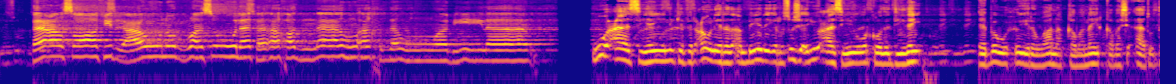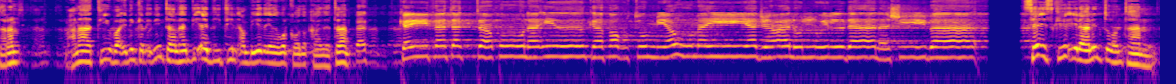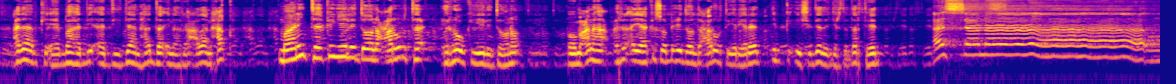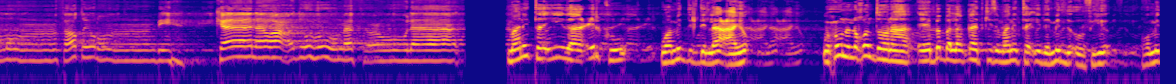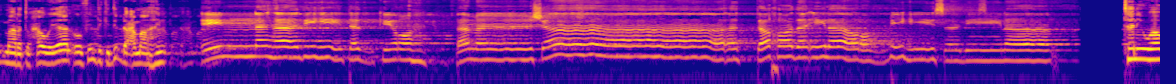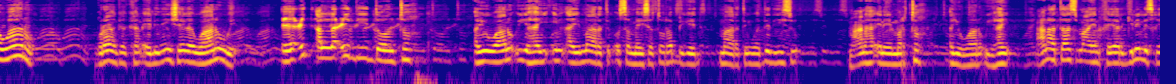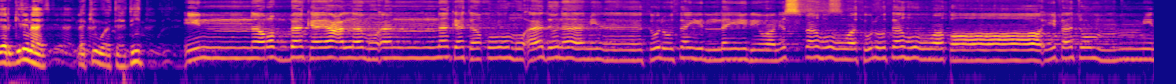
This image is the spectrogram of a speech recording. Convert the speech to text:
فعصى فرعون الرسول فأخذناه أخذا وبيلا wuu caasiyey ninkii fircawn layirahda ambiyada iyo rasuusha ayuu caasiyey oo warkooda diiday eebba wuxuu yidhi waana qabanay qabasho aad u daran macnaha tii ubaa idinkan idintaal haddii aad yitiin ambiyada inaad warkooda qaadataan. Kayfa tattaquuna in kafartum yowman yajcalu lwildaana shiiba. See iskaga ilaalin doontaan cadaabka eebba haddii aad diidaan hadda inaad raacdaan xaq. Maalinta ka yeeli doono carruurta cirow ka yeeli doono. Oo macnaha cirro ayaa ka soo bixi doonta carruurta yaryareed dhibka iyo shiddada jirta darteed. Asamaau munfatirun به kaana wacduhu mafcuulaa maalinta iidaa cirku waa mid dildillaacayo wuxuuna noqon doonaa eebba ballanqaadkiisa maalinta iida mid la oofiyo. Oo mid maarat waxaa weeyaan oofinta kadib dhaca ma ahin inna haadihi tadkirah faman shaaa ittakhada ilaa rabbihi sabiila. Tani waa waano qur'aanka kan ee lidiin sheegay waano wey ee cid alla ciddii doonto ayuu waano u yahay in ay maaratin u samaysato rabbigeed maaratin waddadiisu. Macnaha inay marto ayuu waano u yahay. Macnaha taas ma ayn khiyaargelin laiskhyaargelinahay laakiin waa tahdiid. Ina rabbaka yaclamu annaka taquumu adnaa min hulutay alleyli wa nisfahu wa hulutahu wa taa'ifatu min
